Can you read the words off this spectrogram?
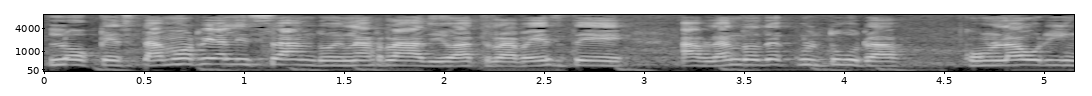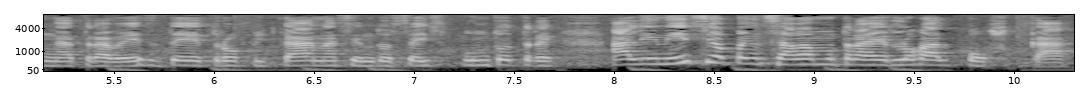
lo que estamos realizando en la radio a través de Hablando de Cultura con Laurín a través de Tropicana 106.3. Al inicio pensábamos traerlos al podcast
